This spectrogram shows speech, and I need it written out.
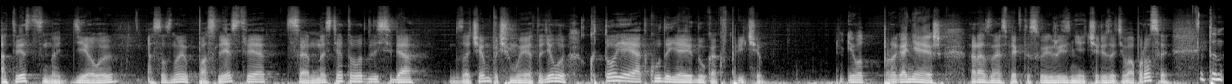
ответственно делаю, осознаю последствия, ценность этого для себя, зачем, почему я это делаю, кто я и откуда я иду, как в притче. И вот прогоняешь разные аспекты своей жизни через эти вопросы. Ты,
